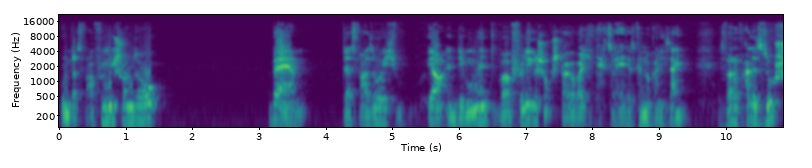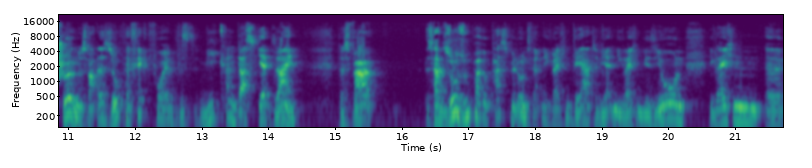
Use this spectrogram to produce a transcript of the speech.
Und das war für mich schon so, bam, das war so, ich, ja, in dem Moment war völlige Schockstarre, weil ich dachte so, hey, das kann doch gar nicht sein. Es war doch alles so schön, es war alles so perfekt vorher. Wie kann das jetzt sein? Das war es hat so super gepasst mit uns. Wir hatten die gleichen Werte, wir hatten die gleichen Visionen, die gleichen, äh,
